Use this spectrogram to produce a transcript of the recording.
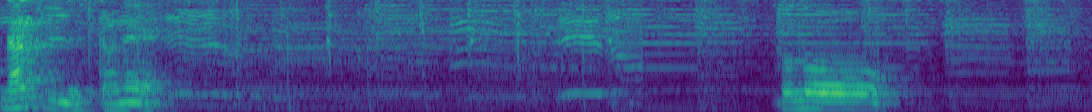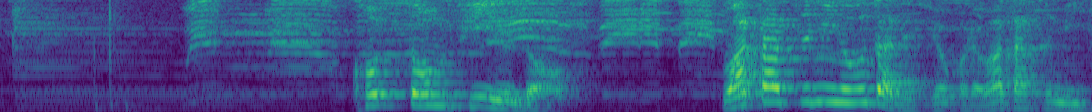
何て言うんですかね。そのコットンフィールド。綿摘みの歌ですよこれ綿摘み。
